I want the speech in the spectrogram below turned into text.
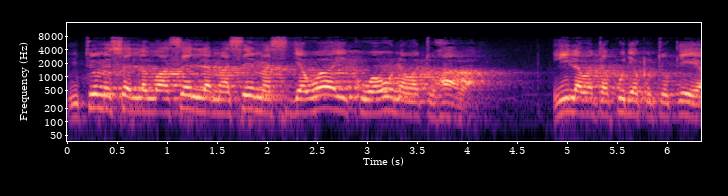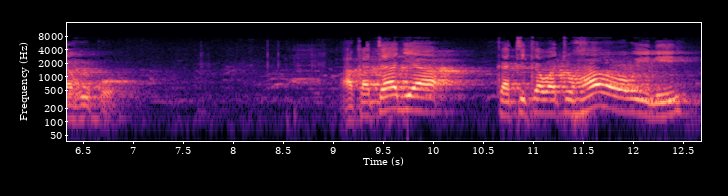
Mtume sallallahu alaihi wasallam asema sijawahi kuwaona watu hawa, ila watakuja kutokea huko. Akataja katika watu hawa wawili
